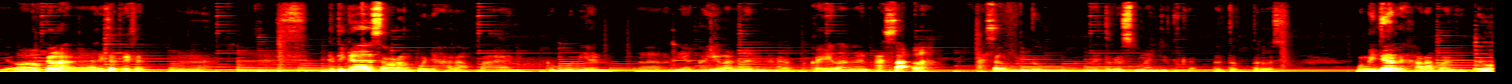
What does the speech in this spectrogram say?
ya, oh, oke lah eh, riset riset. Eh, ketika seorang punya harapan kemudian eh, dia kehilangan kehilangan asa lah asa untuk eh, terus melanjutkan untuk terus mengejar harapan itu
